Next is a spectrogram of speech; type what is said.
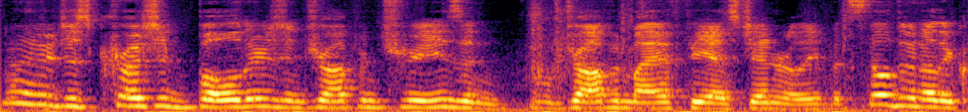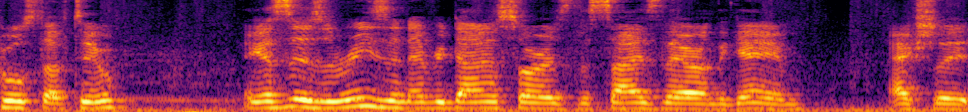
They're just crushing boulders and dropping trees and well, dropping my FPS generally, but still doing other cool stuff too. I guess there's a reason every dinosaur is the size they are in the game. Actually,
